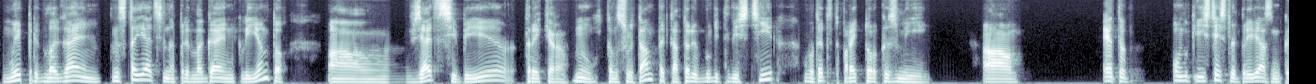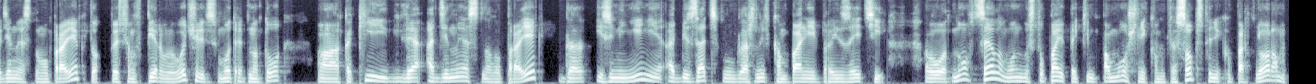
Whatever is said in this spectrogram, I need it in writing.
мы предлагаем, настоятельно предлагаем клиенту а, взять себе трекера, ну, консультанта, который будет вести вот этот проект торг изменений. А, это он, естественно, привязан к 1С проекту, то есть он в первую очередь смотрит на то, а, какие для 1С проекта изменения обязательно должны в компании произойти. Вот. Но в целом он выступает таким помощником для собственника, партнером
